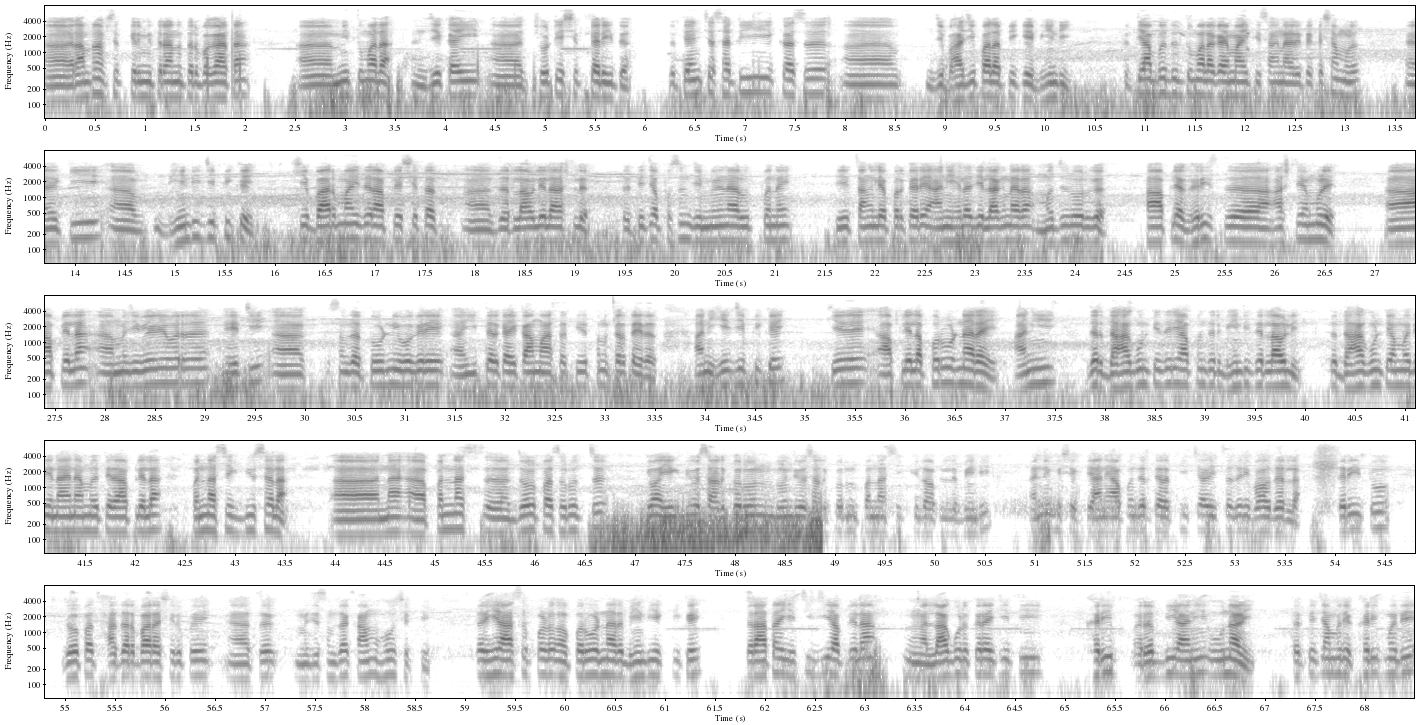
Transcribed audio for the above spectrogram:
रामराम शेतकरी मित्रांनो तर बघा आता मी तुम्हाला जे काही छोटे शेतकरी इथं तर त्यांच्यासाठी एक असं जे भाजीपाला पीक आहे भेंडी तर त्याबद्दल तुम्हाला काय माहिती सांगणार आहे ते कशामुळं? की भेंडी जे पीक आहे हे बारमाही जर आपल्या शेतात जर लावलेलं असलं तर त्याच्यापासून जे मिळणार उत्पन्न आहे ते चांगल्या प्रकारे आणि ह्याला जे लागणारा मजूर वर्ग हा आपल्या घरीच असल्यामुळे आपल्याला म्हणजे वेळेवर ह्याची समजा तोडणी वगैरे इतर काही कामं असतात ते पण करता येतात. आणि हे जे पीक आहे हे आपल्याला परवडणार आहे. आणि जर दहा गुंठे जरी आपण जर भेंडी जर लावली तर दहा गुंठ्यामध्ये नाही ना तर आपल्याला पन्नास एक दिवसाला ना पन्नास जवळपास रोजचं किंवा एक दिवस आड करून दोन दिवस आड करून पन्नास एक किलो आपल्याला भेंडी निघू शकते आणि आपण जर त्याला तीस चाळीसचा जरी भाव धरला तरी तो जवळपास हजार बाराशे रुपये चं म्हणजे समजा काम होऊ शकते. तर हे असं पड परवडणारं भेंडी एक पीक आहे. तर आता याची जी आपल्याला लागवड करायची ती खरीप रब्बी आणि उन्हाळी. तर त्याच्यामध्ये खरीपमध्ये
